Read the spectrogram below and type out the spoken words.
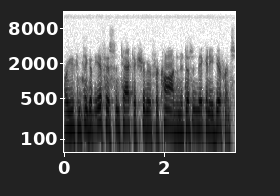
or you can think of if as syntactic sugar for cond, and it doesn't make any difference.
